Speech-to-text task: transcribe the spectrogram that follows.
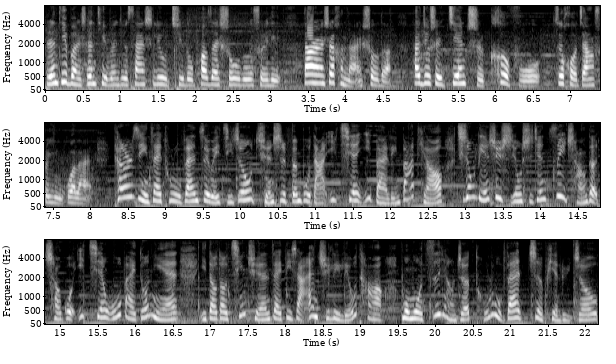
人体本身体温就三十六七度，泡在十五度的水里，当然是很难受的。他就是坚持克服，最后将水引过来。坎儿井在吐鲁番最为集中，全市分布达一千一百零八条，其中连续使用时间最长的超过一千五百多年。一道道清泉在地下暗渠里流淌，默默滋养着吐鲁番这片绿洲。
